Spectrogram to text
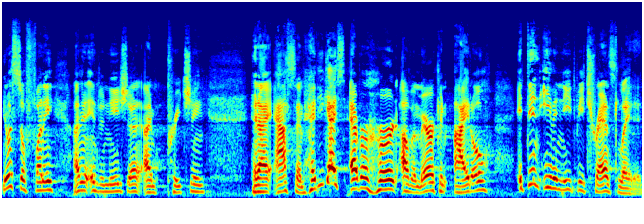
You know what's so funny? I'm in Indonesia, I'm preaching, and I asked them, Have you guys ever heard of American Idol? It didn't even need to be translated.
